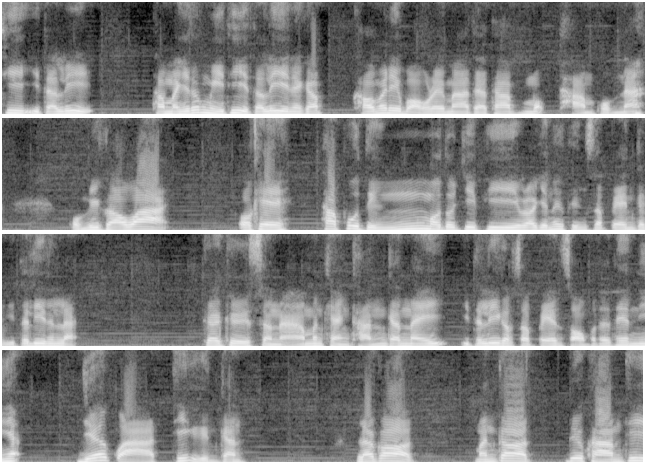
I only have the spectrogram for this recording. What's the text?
ที่อิตาลีทำไมจะต้องมีที่อิตาลีนะครับเขาไม่ได้บอกอะไรมาแต่ถ้าถามผมนะ ผมวิเคราะห์ว่าโอเค ถ้าพูดถึง MotoGP เราจะนึกถึงสเปนกับอิตาลีนั่นแหละ ก็คือสนามมันแข่งขันกันในอิตาลีกับสเปนสองประเทศนี้เยอะกว่าที่อื่นกัน แล้วก็มันก็ด้วยความที่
